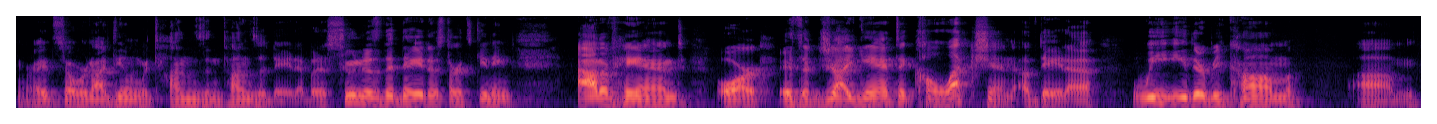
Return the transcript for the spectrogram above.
right? So we're not dealing with tons and tons of data. But as soon as the data starts getting out of hand or it's a gigantic collection of data, we either become um,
